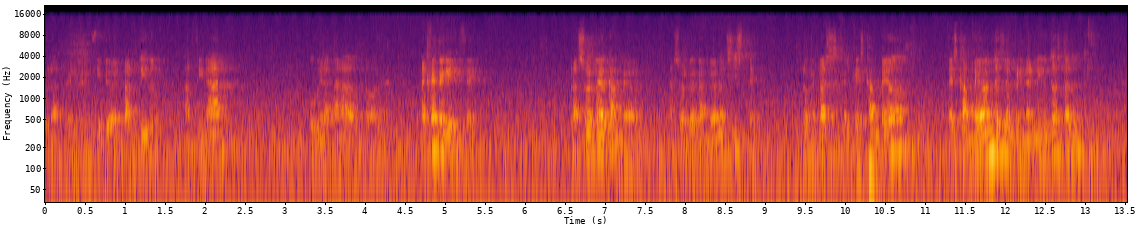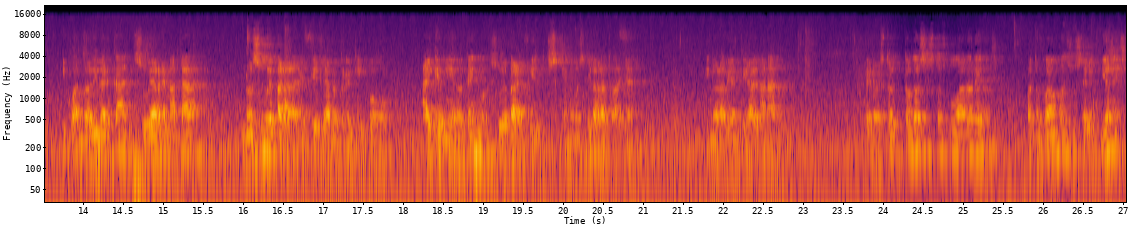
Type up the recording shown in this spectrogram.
durante el principio del partido, al final hubieran ganado probablemente. Hay gente que dice, la suerte del campeón. La suerte del campeón no existe. Lo que pasa es que el que es campeón es campeón desde el primer minuto hasta el último. Y cuando Oliver Kahn sube a rematar, no sube para decirle al otro equipo, ay, qué miedo tengo. Sube para decir, que no hemos tirado la toalla. ¿eh? Y no la habían tirado y ganado. Pero todos estos jugadores, cuando juegan con sus selecciones,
